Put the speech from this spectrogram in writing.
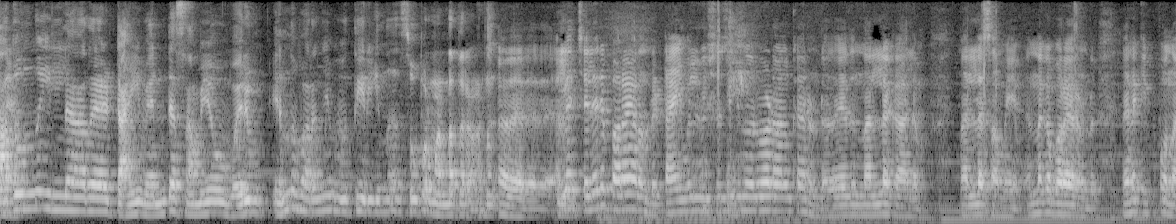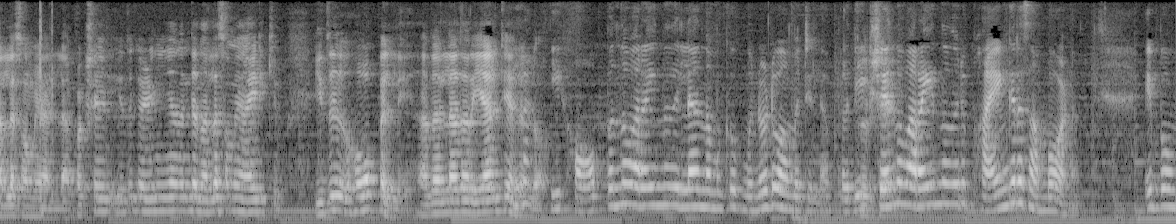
അതൊന്നും ഇല്ലാതെ ടൈം എന്റെ സമയവും വരും എന്ന് പറഞ്ഞ് ഊത്തിയിരിക്കുന്ന സൂപ്പർ മണ്ടത്തരമാണ്. അല്ലെ അതെ അതെ. അല്ല ചിലര് പറയാറുണ്ട് ടൈമിൽ വിശ്വസിക്കുന്ന ഒരുപാട് ആൾക്കാരുണ്ട്. അതായത് നല്ല കാലം നല്ല സമയം എന്നൊക്കെ പറയാറുണ്ട്. നിനക്ക് ഇപ്പോൾ നല്ല സമയമല്ല. പക്ഷേ ഇത് കഴിഞ്ഞ് കഴിഞ്ഞാൽ നിന്റെ നല്ല സമയമായിരിക്കും. ഇത് ഹോപ്പ് അല്ലേ അതല്ലാതെ റിയാലിറ്റി അല്ലല്ലോ. ഈ ഹോപ്പ് എന്ന് പറയുന്നതില്ല നമുക്ക് മുന്നോട്ട് പോകാൻ പറ്റില്ല. പ്രതീക്ഷ എന്ന് പറയുന്നത് ഒരു ഭയങ്കര സംഭവമാണ്. ഇപ്പം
